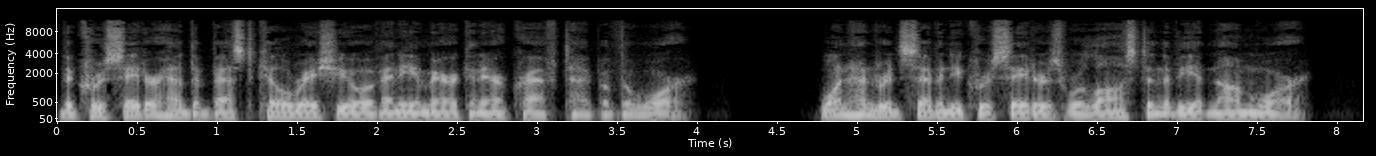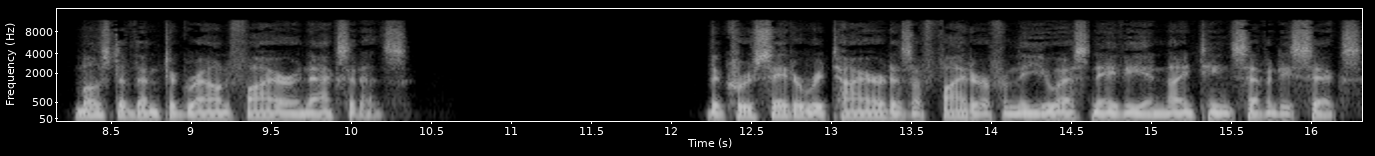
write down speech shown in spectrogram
the Crusader had the best kill ratio of any American aircraft type of the war. 170 Crusaders were lost in the Vietnam War, most of them to ground fire and accidents. The Crusader retired as a fighter from the U.S. Navy in 1976,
